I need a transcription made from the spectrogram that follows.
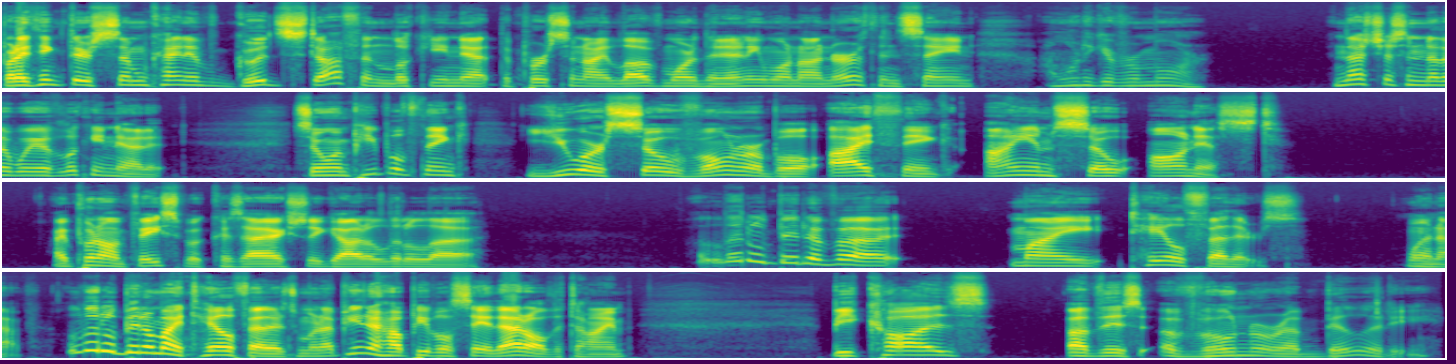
But I think there's some kind of good stuff in looking at the person I love more than anyone on earth and saying, I want to give her more. And that's just another way of looking at it. So when people think you are so vulnerable, I think I am so honest. I put on Facebook because I actually got a little, uh, a little bit of uh, my tail feathers went up. A little bit of my tail feathers went up. You know how people say that all the time. Because of this vulnerability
